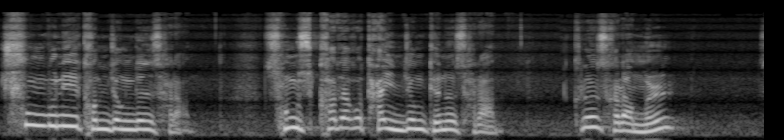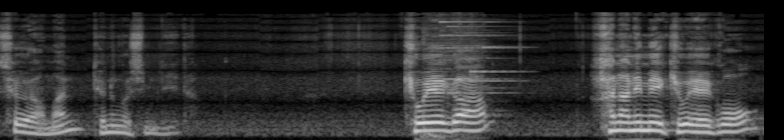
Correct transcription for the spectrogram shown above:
충분히 검증된 사람, 성숙하다고 다 인정되는 사람, 그런 사람을 세워야만 되는 것입니다. 교회가 하나님의 교회고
